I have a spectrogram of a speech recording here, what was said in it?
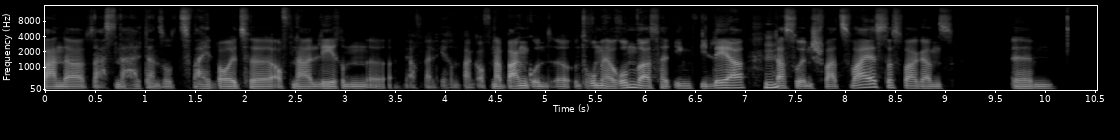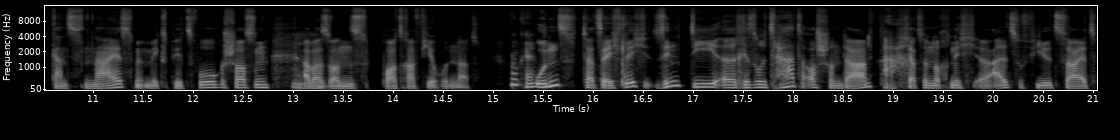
waren da, saßen da halt dann so zwei Leute auf einer leeren, äh, auf einer leeren Bank, auf einer Bank und, äh, und drumherum war es halt irgendwie leer. Mhm. Das so in schwarz-weiß, das war ganz, ähm, ganz nice, mit dem XP2 geschossen, Mhm. aber sonst Portra 400. okay. Und tatsächlich sind die äh, Resultate auch schon da. Ach, Ich hatte noch nicht äh, allzu viel Zeit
